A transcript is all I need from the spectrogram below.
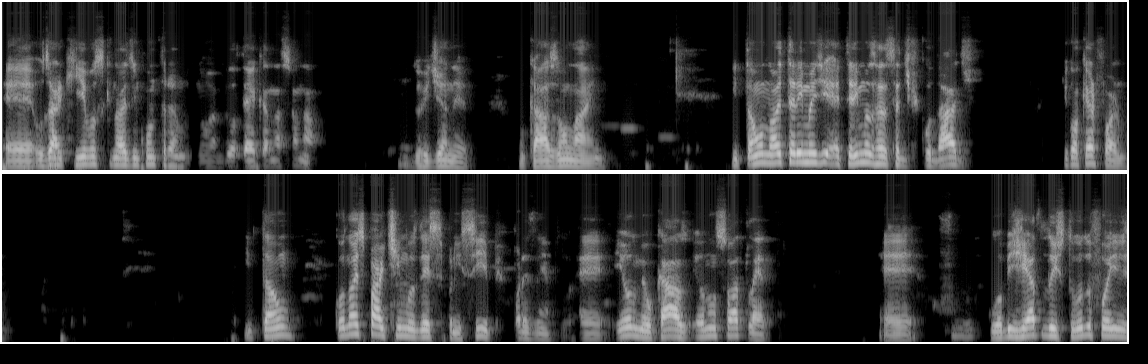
é, os arquivos que nós encontramos na Biblioteca Nacional do Rio de Janeiro, no caso online. Então, nós teríamos, teríamos essa dificuldade de qualquer forma. Então, quando nós partimos desse princípio, por exemplo, é, eu, no meu caso, eu não sou atleta. É, o objeto do estudo foi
